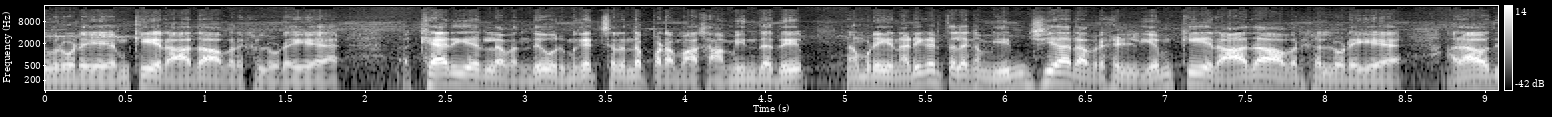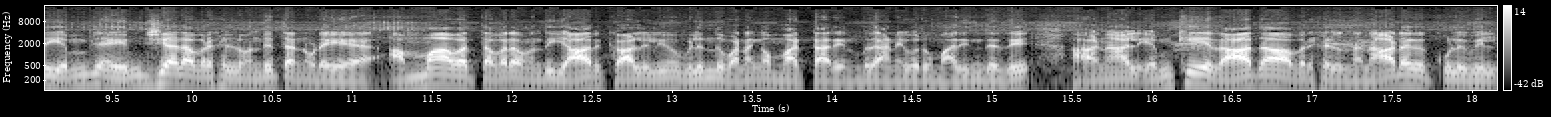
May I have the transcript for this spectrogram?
இவருடைய எம்கே ராதா அவர்களுடைய கேரியரில் வந்து ஒரு மிகச்சிறந்த படமாக அமைந்தது. நம்முடைய நடிகர் திலகம் எம்ஜிஆர் அவர்கள் எம்கே ராதா அவர்களுடைய அதாவது எம் எம்ஜிஆர் அவர்கள் வந்து தன்னுடைய அம்மாவை தவிர வந்து யார் காலிலையும் விழுந்து வணங்க மாட்டார் என்பது அனைவரும் அறிந்தது. ஆனால் எம். கே. ராதா அவர்கள் இந்த நாடக குழுவில்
